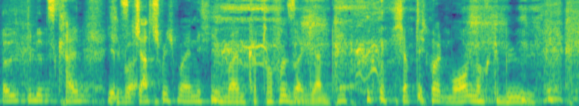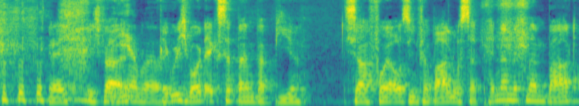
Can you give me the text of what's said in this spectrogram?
Also ich bin jetzt kein. ich Jetzt war- judge mich mal nicht in meinem Kartoffelsack, Jan. Ich habe den heute Morgen noch gebügelt. Ja, ich war, Nee, aber- ja gut, ich war heute extra beim Barbier. Ich sah vorher aus wie ein verwahrloster Penner mit meinem Bart.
